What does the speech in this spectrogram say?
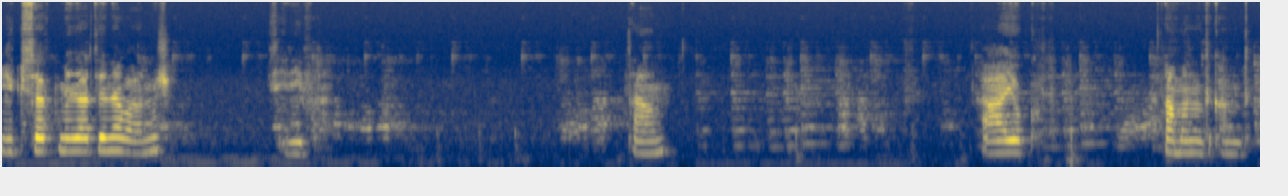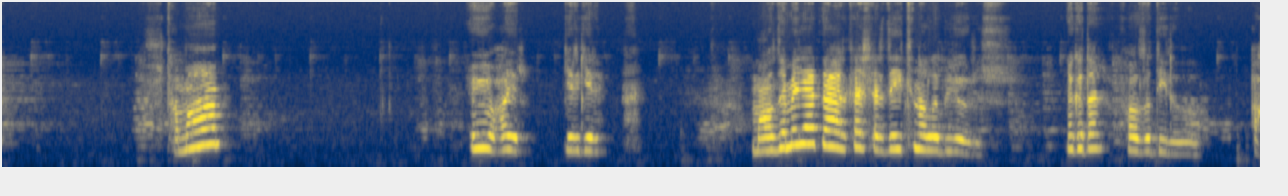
Yükseltmelerde ne varmış? Seri fren. Tamam. Aa yok. Tamam anladık anladık. Tamam. Yok yok hayır. Geri geri. Malzemelerde arkadaşlar zeytin alabiliyoruz. Ne kadar fazla değil alalım. Al.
